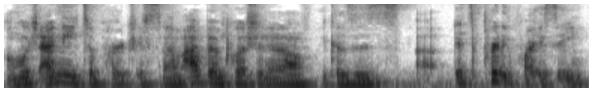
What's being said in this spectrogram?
um, which I need to purchase some. I've been pushing it off because it's uh, it's pretty pricey.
